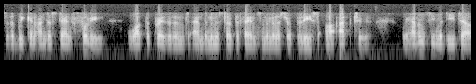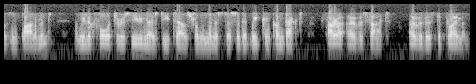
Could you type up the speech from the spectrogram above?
so that we can understand fully what the president and the minister of defense and the minister of police are up to. We haven't seen the details in Parliament, and we look forward to receiving those details from the minister so that we can conduct thorough oversight over this deployment.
